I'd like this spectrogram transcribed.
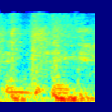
consistency.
